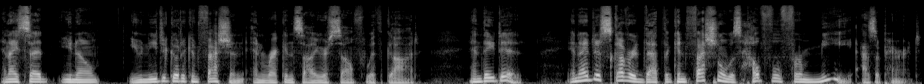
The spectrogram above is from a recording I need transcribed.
And I said, You know, you need to go to confession and reconcile yourself with God. And they did and I discovered that the confessional was helpful for me as a parent.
